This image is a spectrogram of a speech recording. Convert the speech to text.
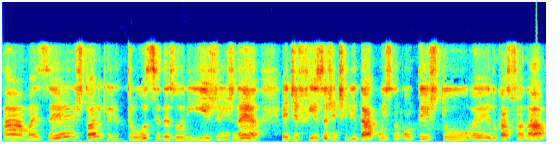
ah, mas é a história que ele trouxe das origens, né? É difícil a gente lidar com isso no contexto é, educacional.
